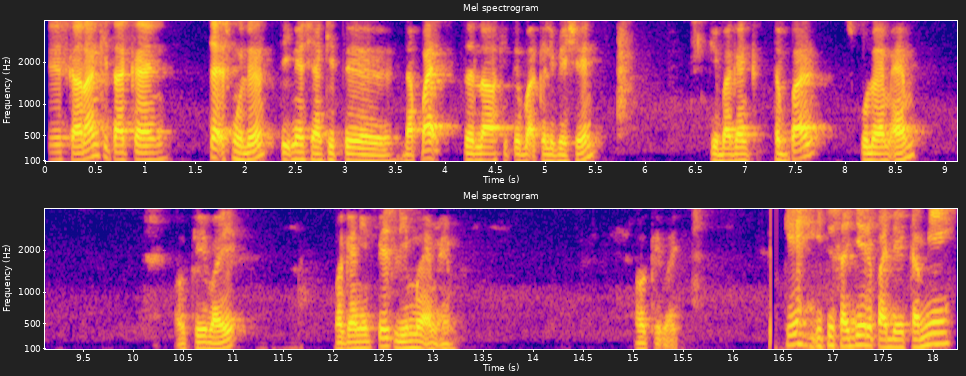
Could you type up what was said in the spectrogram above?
Okay, sekarang kita akan check semula thickness yang kita dapat setelah kita buat calibration. Ok bahagian tebal 10mm ok baik. Bahagian nipis 5mm ok baik. Ok itu saja daripada kami.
